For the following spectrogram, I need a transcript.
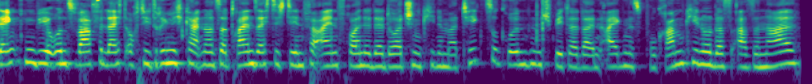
denken wir uns, war vielleicht auch die Dringlichkeit 1963, den Verein Freunde der deutschen Kinemathek zu gründen, später ein eigenes Programmkino, das Arsenal,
